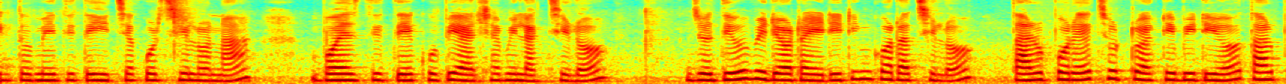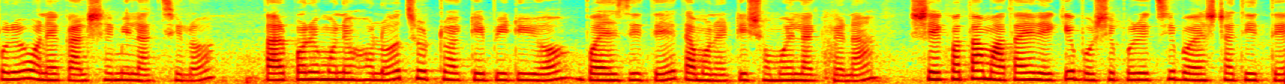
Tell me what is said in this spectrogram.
একদমই দিতে ইচ্ছা করছিল না, বয়স দিতে খুবই আলসামি লাগছিল, যদিও ভিডিওটা এডিটিং করা ছিল। তার উপরে ছোট্ট একটি ভিডিও, তারপরেও অনেক আলসামি লাগছিল। তারপরে মনে হলো, ছোট্ট একটি ভিডিও, বয়স দিতে তেমন একটি সময় লাগবে না। সে কথা মাথায় রেখে বসে পড়েছি বয়সটা দিতে।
